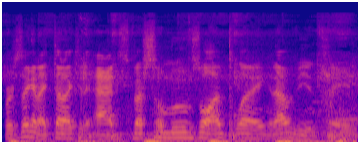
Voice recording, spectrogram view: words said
For a second, I thought I could add special moves while I'm playing, and that would be insane.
